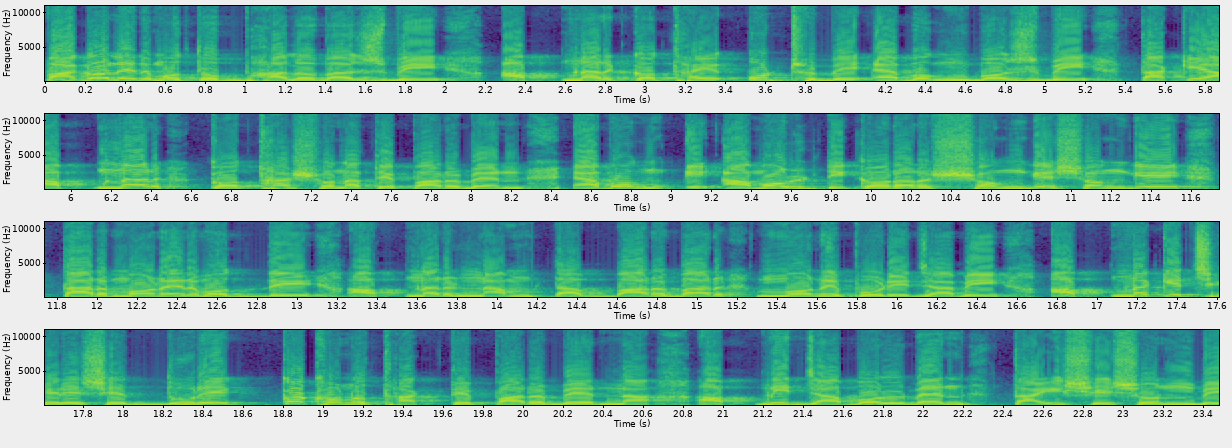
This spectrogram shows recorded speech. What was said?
পাগলের মতো ভালোবাসবে, আপনার কথায় উঠবে এবং বসবে, তাকে আপনার কথা শোনাতে পারবেন এবং এই আমলটি করার সঙ্গে সঙ্গে তার মনের মধ্যে আপনার নামটা বারবার মনে পড়ে যাবে। আপনাকে ছেড়ে সে দূরে কখনো থাকতে পারবে না। আপনি যা বলবেন তাই সে শুনবে,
